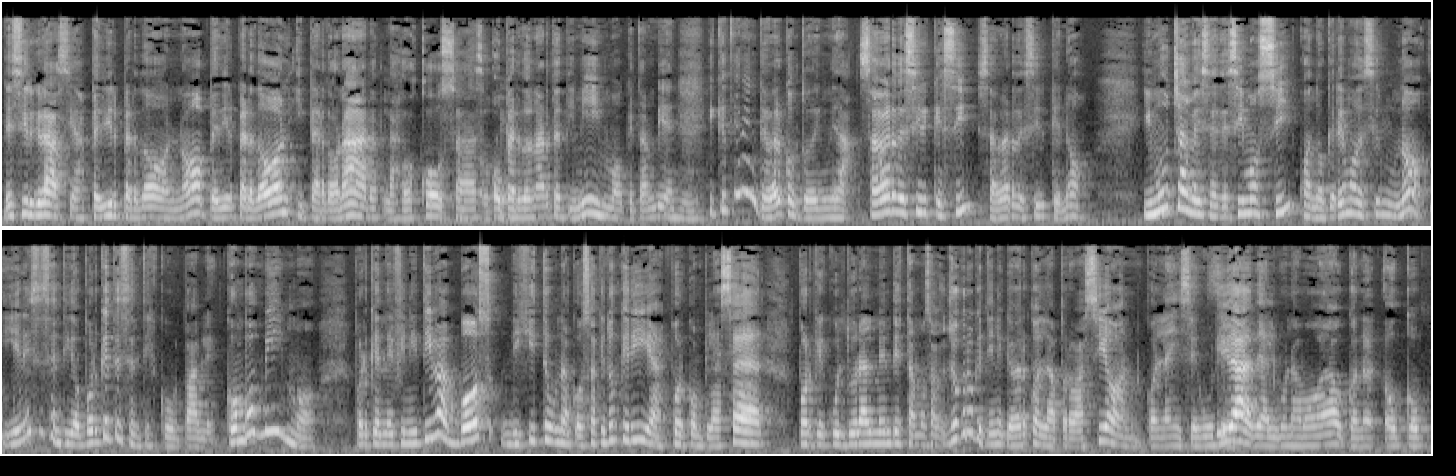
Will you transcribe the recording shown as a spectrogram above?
Decir gracias, pedir perdón, ¿no? Pedir perdón y perdonar las dos cosas, okay. o perdonarte a ti mismo, que también. Uh -huh. Y que tienen que ver con tu dignidad. Saber decir que sí, saber decir que no. Y muchas veces decimos sí cuando queremos decir no. Y en ese sentido, ¿por qué te sentís culpable? Con vos mismo. Porque en definitiva vos dijiste una cosa que no querías por complacer, porque culturalmente estamos... Yo creo que tiene que ver con la aprobación, con la inseguridad sí. de alguna moda o con, o,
